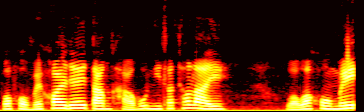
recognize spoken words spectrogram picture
เพราะผมไม่ค่อยได้ตามข่าวพวกนี้สักเท่าไหร่หวังว่าคงไม่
